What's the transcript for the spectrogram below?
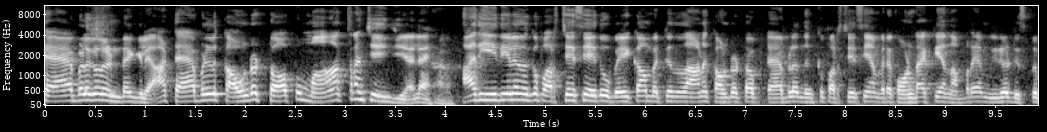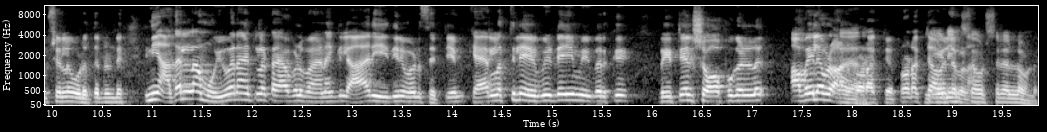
ടേബിളുകൾ ഉണ്ടെങ്കിൽ ആ ടേബിളിൽ കൗണ്ടർ ടോപ്പ് മാത്രം ചേഞ്ച് ചെയ്യുക അല്ലേ? ആ. രീതിയിൽ നിങ്ങൾക്ക് പർച്ചേസ് ചെയ്ത് ഉപയോഗിക്കാൻ പറ്റുന്നതാണ് കൗണ്ടർ ടോപ്പ് ടേബിൾ നിങ്ങൾക്ക് പർച്ചേസ് ചെയ്യാൻ വരെ കോൺടാക്ട് ചെയ്യാൻ നമ്പർ ഞാൻ വീഡിയോ ഡിസ്ക്രിപ്ഷനിൽ കൊടുത്തിട്ടുണ്ട്. ഇനി അതെല്ലാം മുഴുവനായിട്ടുള്ള ടേബിൾ വേണമെങ്കിൽ ആ രീതിയിൽ ഇവിടെ സെറ്റ് ചെയ്യും. കേരളത്തിൽ എവിടെയും ഇവർക്ക് റീറ്റെയിൽ ഷോപ്പുകളിൽ അവൈലബിൾ ആണ് പ്രോഡക്റ്റ് പ്രോഡക്റ്റ് അവൈലബിൾ ഷോർട്സിലെല്ലാം ഉണ്ട്.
